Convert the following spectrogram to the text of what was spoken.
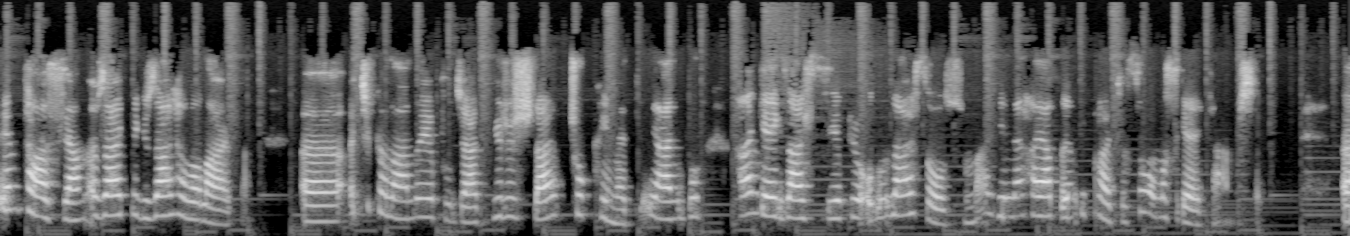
benim tavsiyem özellikle güzel havalarda e, açık alanda yapılacak yürüyüşler çok kıymetli. Yani bu hangi egzersizi yapıyor olurlarsa olsunlar yine hayatlarının bir parçası olması gereken bir şey. E,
